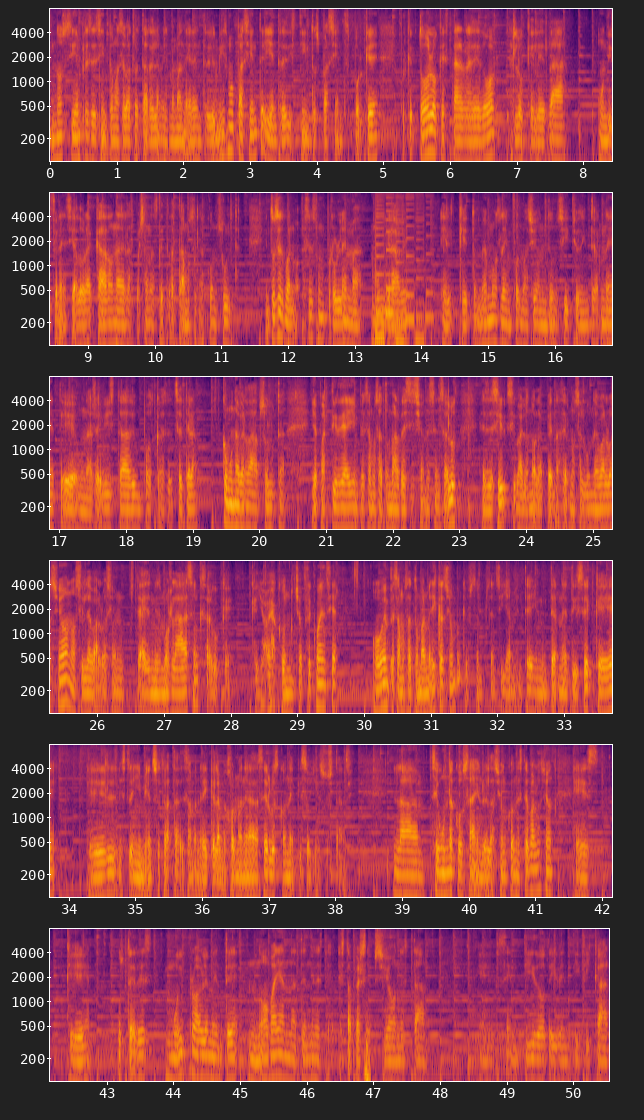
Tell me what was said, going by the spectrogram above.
no siempre ese síntoma se va a tratar de la misma manera entre el mismo paciente y entre distintos pacientes. ¿Por qué? Porque todo lo que está alrededor es lo que le da un diferenciador a cada una de las personas que tratamos en la consulta. Entonces, bueno, ese es un problema muy grave, el que tomemos la información de un sitio de internet, de una revista, de un podcast, etcétera, como una verdad absoluta y a partir de ahí empezamos a tomar decisiones en salud. Es decir, si vale o no la pena hacernos alguna evaluación o si la evaluación ustedes mismos la hacen, que es algo que, que yo hago con mucha frecuencia, o empezamos a tomar medicación porque sencillamente en internet dice que el estreñimiento se trata de esa manera y que la mejor manera de hacerlo es con X Y sustancia. La segunda cosa en relación con esta evaluación es que ustedes muy probablemente no vayan a tener este, esta percepción, este sentido de identificar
